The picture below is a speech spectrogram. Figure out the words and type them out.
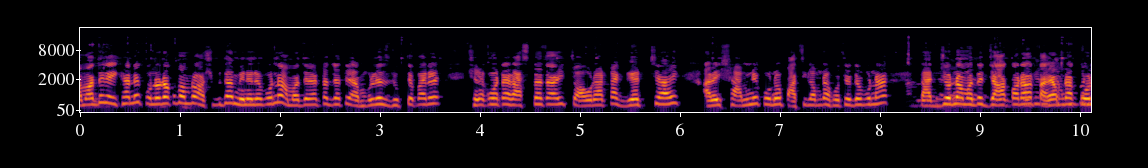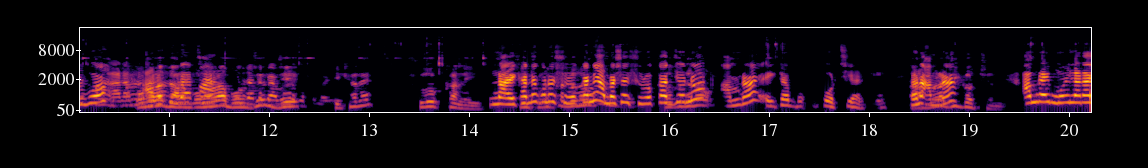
আমাদের এখানে কোনো রকম আমরা অসুবিধা মেনে নেব না। আমাদের একটা যাতে অ্যাম্বুলেন্স ঢুকতে পারে সেরকম একটা রাস্তা চাই চওড়া একটা গেট চাই আর এই সামনে কোনো পাঁচিল আমরা হতে দেবো না। তার জন্য আমাদের যা করা তাই আমরা করব। আর বলছেন যে এখানে সুরক্ষা নেই। না এখানে কোনো সুরক্ষা নেই। আমরা সেই সুরক্ষার জন্য আমরা এটা করছি আর কি। কারণ আমরা এই মহিলারা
